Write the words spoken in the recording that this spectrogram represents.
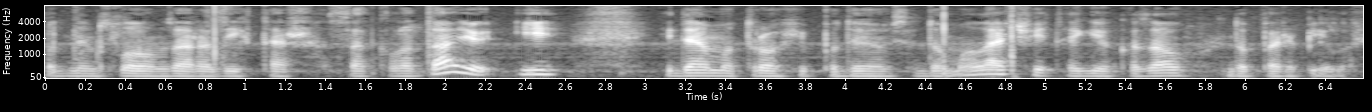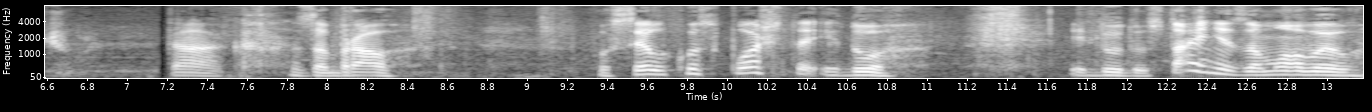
Одним словом, зараз їх теж закладаю і йдемо трохи подивимося до малечі, так як я казав, до перепілочок. Так, забрав посилку з пошти, іду, іду до стайні, замовив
